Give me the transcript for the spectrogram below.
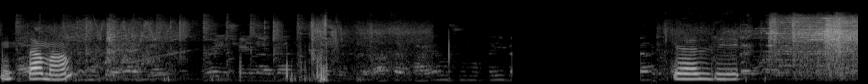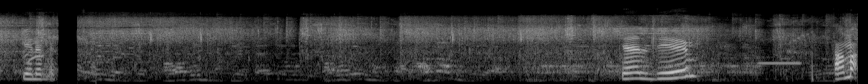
Hı, tamam. Geldi. Gelemez. Geldim. Ama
